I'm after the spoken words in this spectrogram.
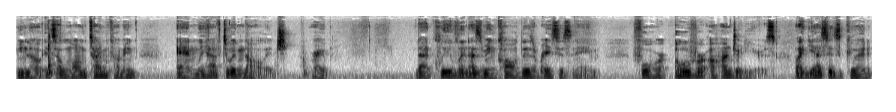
you know, it's a long time coming and we have to acknowledge, right, that Cleveland has been called this racist name for over a hundred years. Like, yes, it's good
